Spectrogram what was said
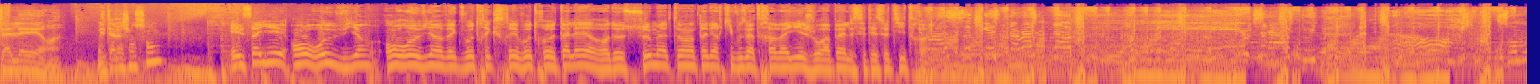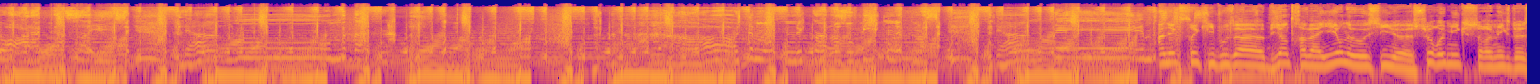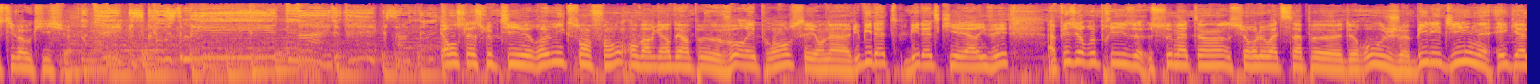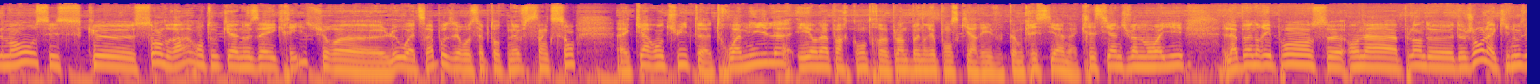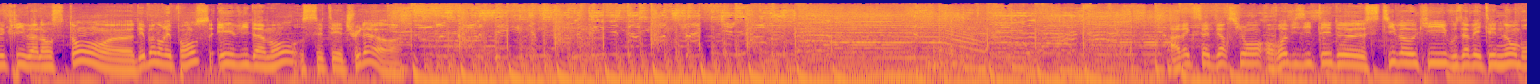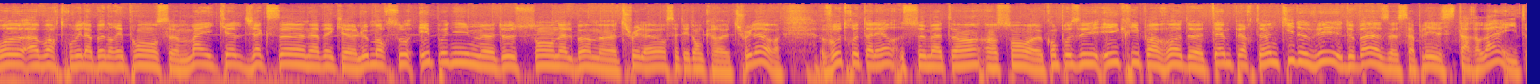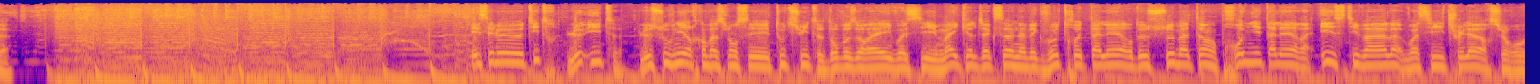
T'as l'air. Mais t'as la chanson? Et ça y est, on revient, on revient avec votre extrait, votre Thaler de ce matin, Thaler qui vous a travaillé, je vous rappelle, c'était ce titre. Un extrait qui vous a bien travaillé. On a aussi euh, ce remix, ce remix de Steve Aoki. On se laisse le petit remix en fond. On va regarder un peu vos réponses et on a du billet, billet qui est arrivé à plusieurs reprises ce matin sur le WhatsApp euh, de Rouge. Billie Jean également, c'est ce que Sandra en tout cas nous a écrit sur euh, le WhatsApp au 079 548 3000 et on a par contre plein de bonnes réponses qui arrivent comme Christiane. Christiane, tu viens de m'envoyer la bonne réponse. On a plein de, gens là qui nous écrivent à l'instant euh, des bonnes réponses évidemment c'était Thriller. Avec cette version revisitée de Steve Aoki, vous avez été nombreux à avoir trouvé la bonne réponse. Michael Jackson avec le morceau éponyme de son album Thriller. C'était donc Thriller. Votre Thaler ce matin, un son composé et écrit par Rod Temperton qui devait de base s'appeler Starlight. Et c'est le titre, le hit, le souvenir qu'on va se lancer tout de suite dans vos oreilles. Voici Michael Jackson avec votre Thaler de ce matin, premier Thaler estival. Voici Thriller sur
